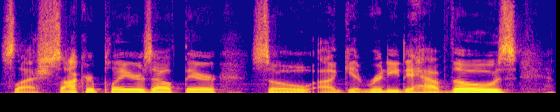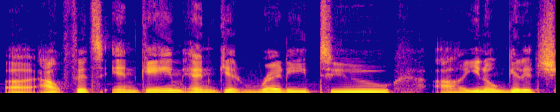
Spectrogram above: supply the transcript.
slash soccer players out there. So uh, get ready to have those uh, outfits in game and get ready to. Uh, you know, get it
